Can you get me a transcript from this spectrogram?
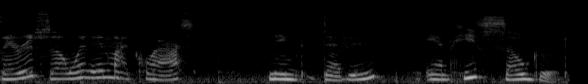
there is someone in my class named Devin, and he's so good.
